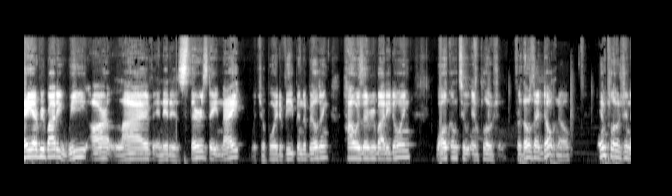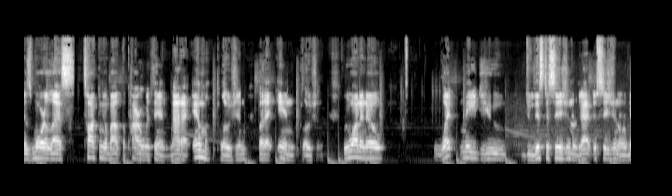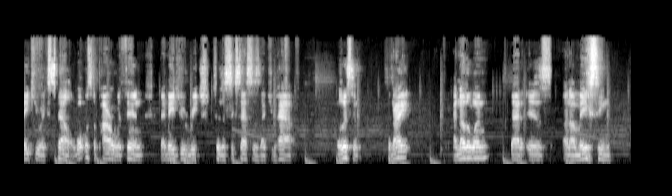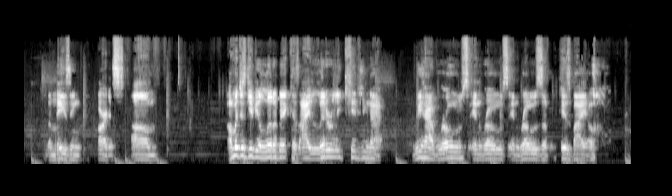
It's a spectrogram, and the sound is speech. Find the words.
Hey, everybody, we are live and it is Thursday night with your boy, the Veep, in the building. How is everybody doing? Welcome to Inplosion. For those that don't know, Inplosion is more or less talking about the power within, not an implosion, but an inplosion. We want to know what made you do this decision or that decision or make you excel? What was the power within that made you reach to the successes that you have? But listen, tonight, another one that is an amazing, amazing artist. Um, I'm gonna just give you a little bit because I literally kid you not. We have rows and rows and rows of his bio.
